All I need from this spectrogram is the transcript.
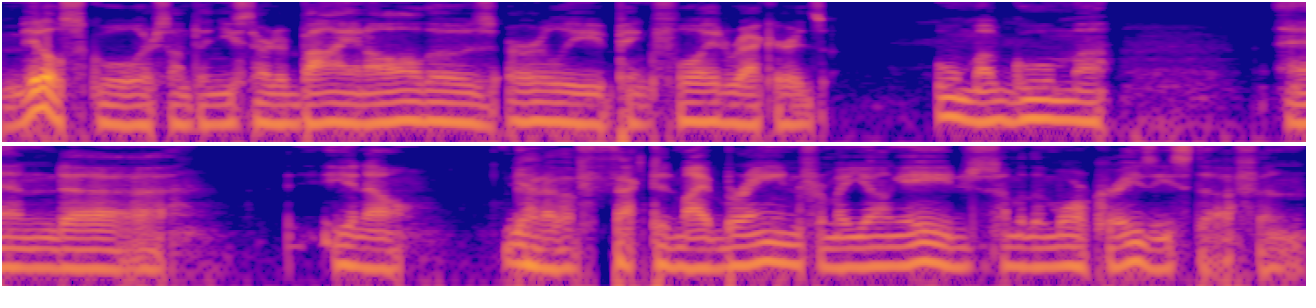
middle school or something, you started buying all those early Pink Floyd records, Ummagumma, and uh, you know, Yeah. kind of affected my brain from a young age. Some of the more crazy stuff, and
